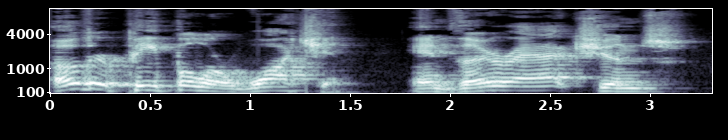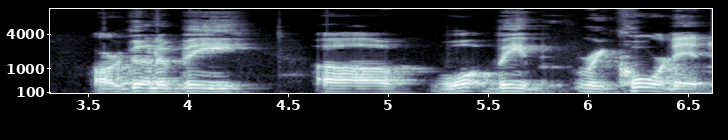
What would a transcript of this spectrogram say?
other people are watching and their actions are going to be, uh, be recorded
